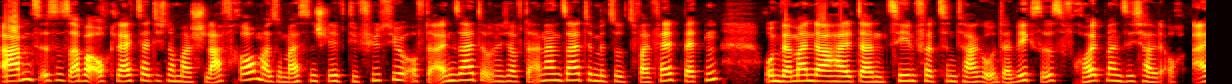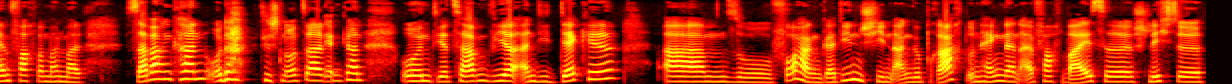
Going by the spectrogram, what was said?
abends ist es aber auch gleichzeitig nochmal Schlafraum. Also meistens schläft die Physio auf der einen Seite und nicht auf der anderen Seite mit so zwei Feldbetten. Und wenn man da halt dann 10, 14 Tage unterwegs ist, freut man sich halt auch einfach, wenn man mal sabbern kann oder die Schnauze halten kann. Und jetzt haben wir an die Decke ähm, so Vorhang, Gardinenschienen angebracht und hängen dann einfach weiße, schlichte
